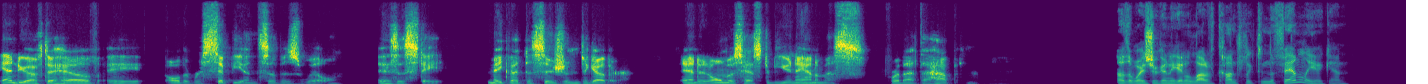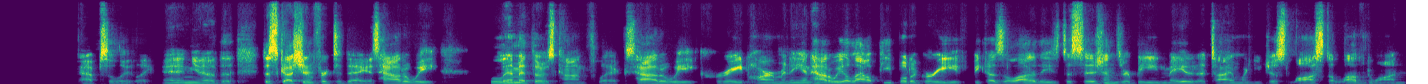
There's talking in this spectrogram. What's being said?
And you have to have a all the recipients of his will, his estate, make that decision together. And it almost has to be unanimous for that to happen. Otherwise, you're going to get a lot of conflict in the family again. Absolutely. And, you know, the discussion for today is how do we limit those conflicts? How do we create harmony? And how do we allow people to grieve? Because a lot of these decisions are being made at a time when you just lost a loved one.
